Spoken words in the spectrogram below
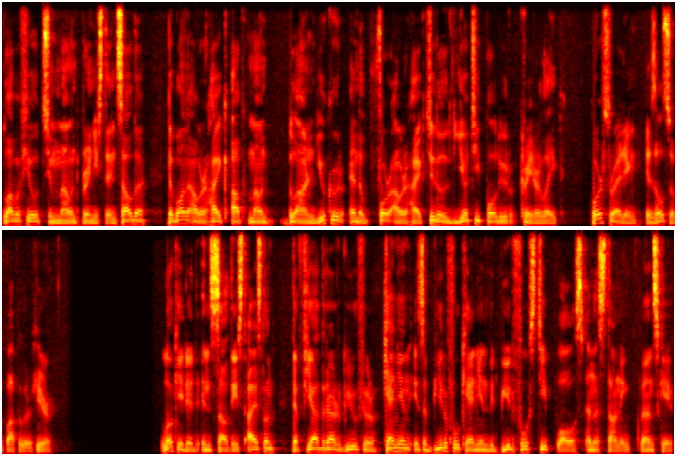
lava field to Mount Brennisteinsalda, the one hour hike up Mount Bláhnjúkur, and the four hour hike to the Ljótipollur crater lake. Horse riding is also popular here. Located in southeast Iceland, the Fjaðrárgljúfur Canyon is a beautiful canyon with beautiful steep walls and a stunning landscape.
